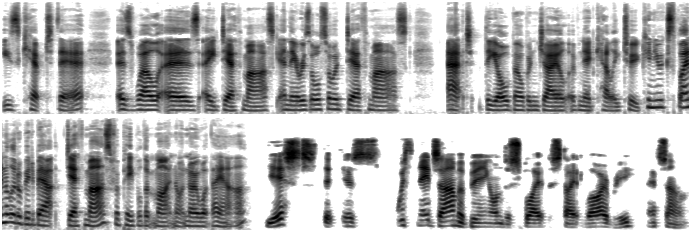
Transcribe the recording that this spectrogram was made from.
is kept there, as well as a death mask. And there is also a death mask at the old Melbourne jail of Ned Kelly, too. Can you explain a little bit about death masks for people that might not know what they are? Yes, that is with Ned's armour being on display at the State Library, that's um,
